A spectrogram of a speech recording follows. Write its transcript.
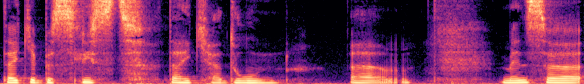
dat heb beslist dat ik ga doen. Um, mensen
